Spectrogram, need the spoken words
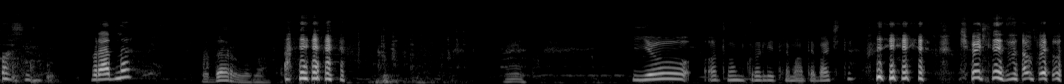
ось сюди. Вредне? Подарило нам. Йо, от вам кролі тримати, бачите? Чуть не забили.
